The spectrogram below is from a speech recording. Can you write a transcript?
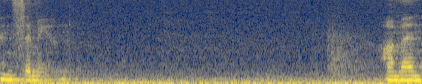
and Simeon. Amen.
